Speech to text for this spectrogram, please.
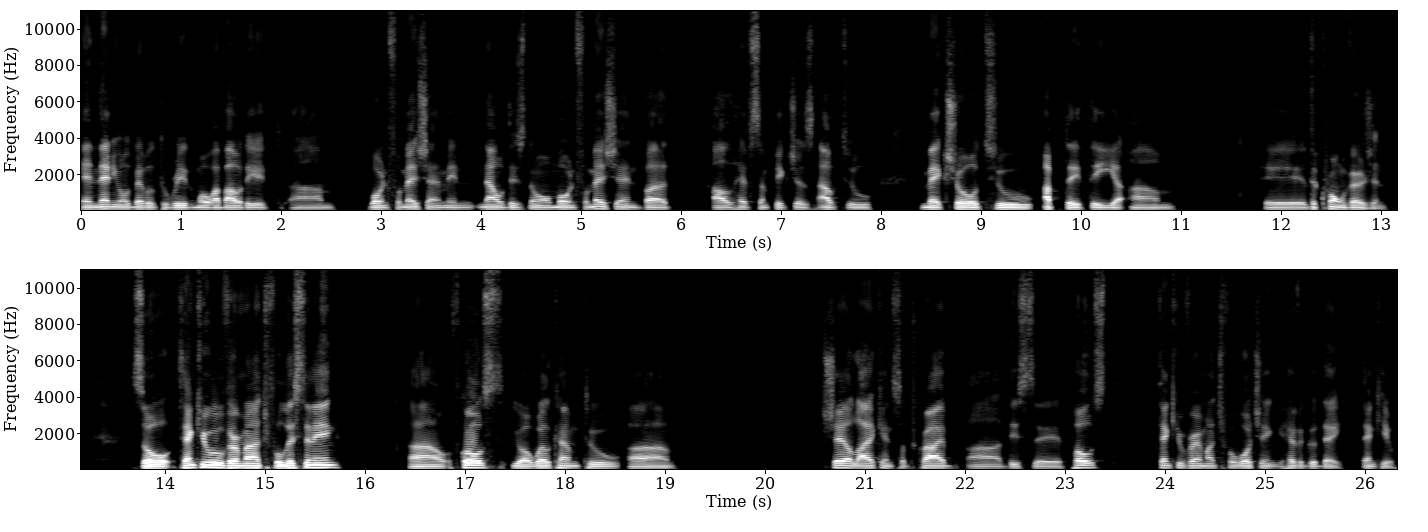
and then you'll be able to read more about it, um, more information. I mean, now there's no more information, but I'll have some pictures how to make sure to update the um, the Chrome version. So thank you very much for listening. Uh, of course, you are welcome to uh, share, like, and subscribe uh, this uh, post. Thank you very much for watching. Have a good day. Thank you.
